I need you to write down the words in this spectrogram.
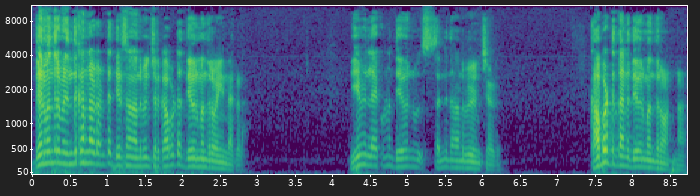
దేవుని మందిరం ఎందుకు అన్నాడంటే దేవుని సన్నిధిని అనుభవించాడు కాబట్టి దేవుని మందిరం అయింది అక్కడ. ఏమీ లేకుండా దేవుని సన్నిధిని అనుభవించాడు. కాబట్టి దాన్ని దేవుని మందిరం అంటున్నాడు.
